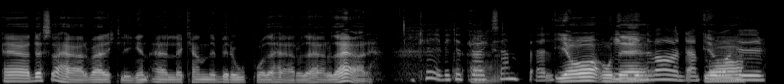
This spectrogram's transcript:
är det så här verkligen eller kan det bero på det här och det här och det här? Okej, vilket bra Eh, exempel. Ja, och I det... din vardag på ja. hur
